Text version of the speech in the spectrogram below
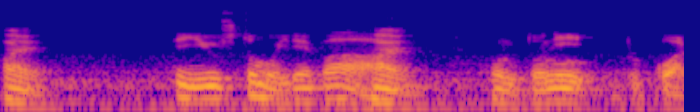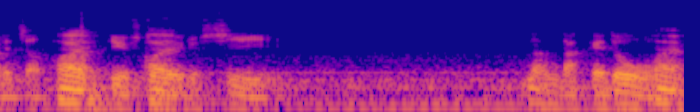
はい。ていう人もいれば、はい。本当にぶっ壊れちゃったっていう人もいるし、なんだけど、はい。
